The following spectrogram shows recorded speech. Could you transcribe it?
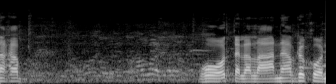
นะครับโอ้โหแต่ละร้านนะครับทุกคน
